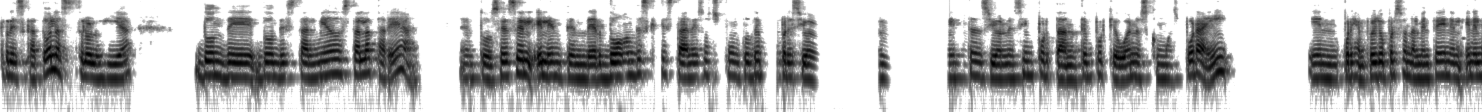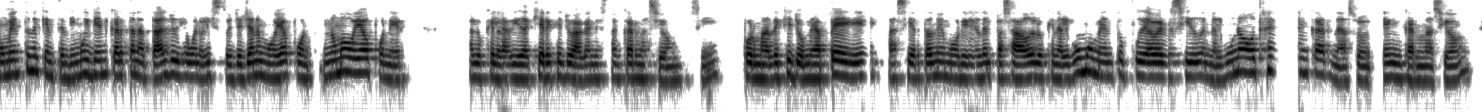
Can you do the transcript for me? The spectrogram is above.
rescató la astrología, donde, donde está el miedo está la tarea. Entonces, el, el entender dónde es que están esos puntos de presión intención es importante porque, bueno, es como es por ahí. En, por ejemplo, yo personalmente, en el, en el momento en el que entendí muy bien carta natal, yo dije, bueno, listo, yo ya no me voy a, no me voy a oponer a lo que la vida quiere que yo haga en esta encarnación, ¿sí? Por más de que yo me apegue a ciertas memorias del pasado, de lo que en algún momento pude haber sido en alguna otra encarnación,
